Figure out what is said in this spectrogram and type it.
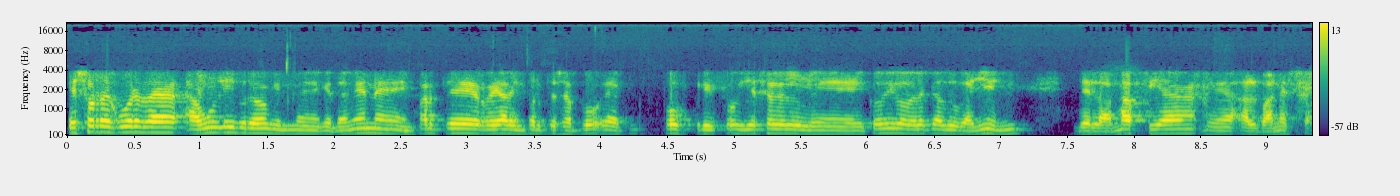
Eso recuerda a un libro que, también en parte real, en parte apócrifo, y es el eh, Código de Leca Gallín de la mafia eh, albanesa.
